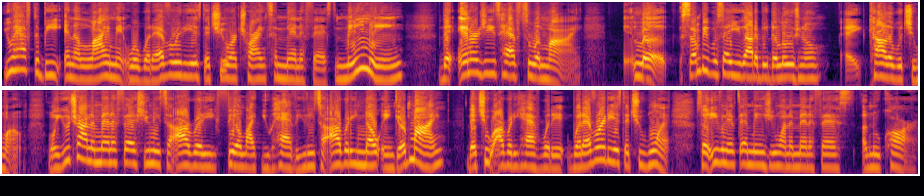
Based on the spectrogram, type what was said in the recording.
you have to be in alignment with whatever it is that you are trying to manifest, meaning the energies have to align. Look, some people say you got to be delusional. Hey, call it what you want. When you're trying to manifest, you need to already feel like you have it. You need to already know in your mind that you already have what it whatever it is that you want. So even if that means you want to manifest a new car,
